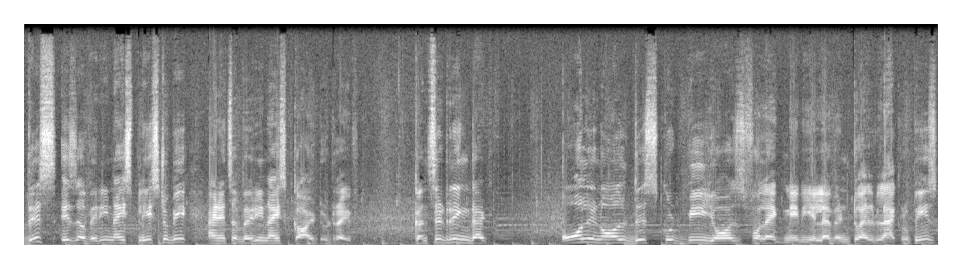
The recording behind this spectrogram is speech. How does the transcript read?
this is a very nice place to be and it's a very nice car to drive. Considering that all in all this could be yours for like maybe 11 12 lakh rupees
